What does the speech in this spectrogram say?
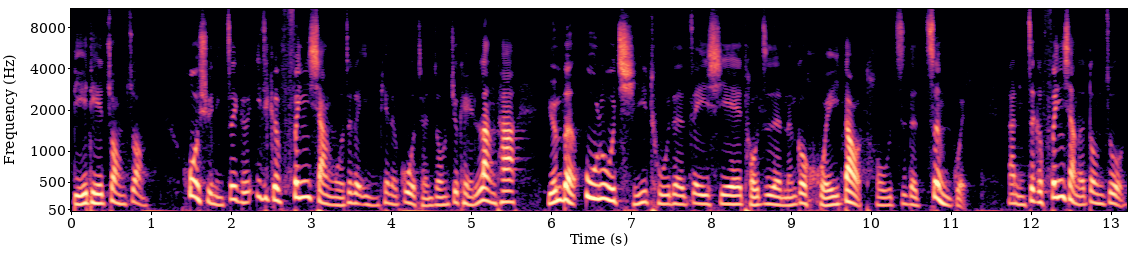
跌跌撞撞，或许你这个一个分享我这个影片的过程中，就可以让他原本误入歧途的这一些投资人能够回到投资的正轨。那你这个分享的动作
